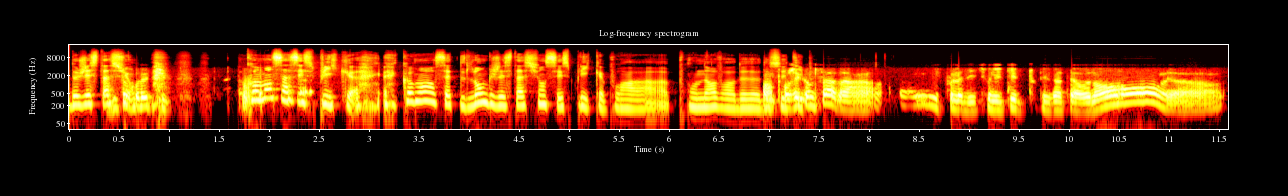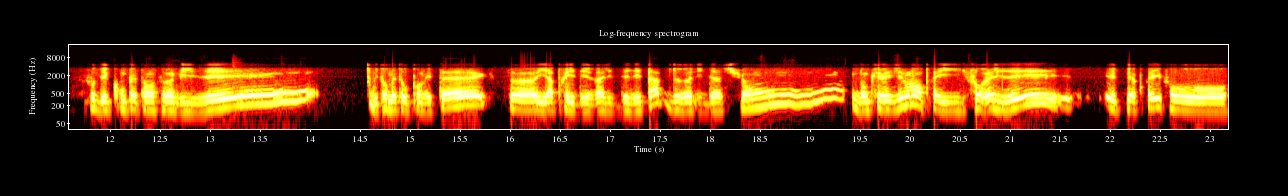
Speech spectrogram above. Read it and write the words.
de gestation. Comment ça s'explique? Comment cette longue gestation s'explique pour, pour une œuvre de, de un ce projet comme ça, ben, il faut la disponibilité de tous les intervenants, euh, il faut des compétences mobilisées, il faut mettre au point des textes, euh, il y a après des, des étapes de validation. Donc effectivement, après, il faut réaliser, et puis après, il faut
